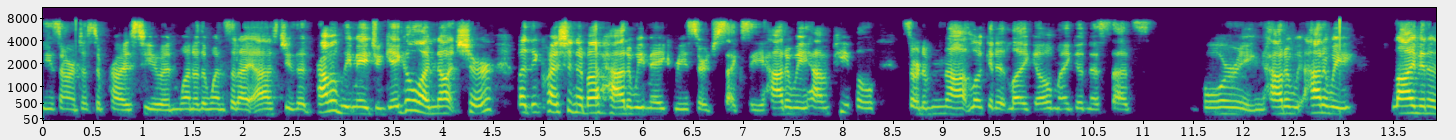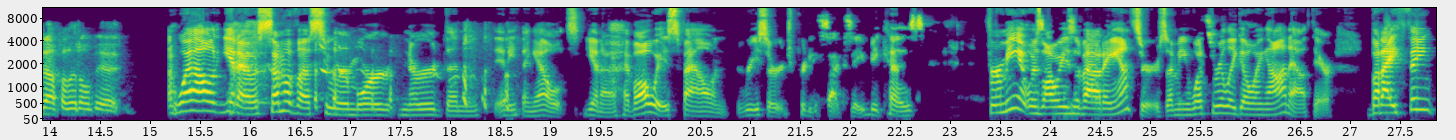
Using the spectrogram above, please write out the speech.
These aren't a surprise to you. And one of the ones that I asked you that probably made you giggle, I'm not sure, but the question about how do we make research sexy? How do we have people sort of not look at it like, oh my goodness, that's boring? How do we how do we liven it up a little bit? Well, you know, some of us who are more nerd than anything else, you know, have always found research pretty sexy because for me, it was always about answers. I mean, what's really going on out there? But I think,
